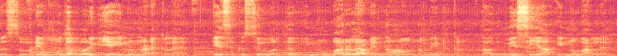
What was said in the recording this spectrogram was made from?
கிறிஸ்துவனுடைய முதல் வருகையே இன்னும் நடக்கலை. இயேசு கிறிஸ்துன்னு ஒருத்தர் இன்னும் வரலை அப்படின்னு தான் அவங்க நம்பிக்கிட்டு இருக்காங்க. அதாவது மெஸ்ஸியா இன்னும் வரலைன்னு.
